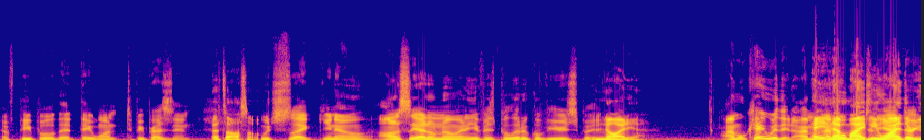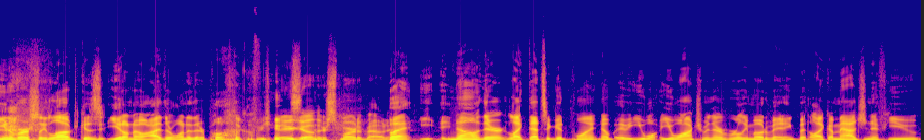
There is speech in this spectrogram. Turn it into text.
of people that they want to be president. That's awesome. Which, like, you know, honestly, I don't know any of his political views, but No idea. I'm okay with it. I'm, Hey, I'm that might be the why they're universally loved because you don't know either one of their political views. There you go. They're smart about it. But no, they're like that's a good point. No, you you watch them and they're really motivating. But like, imagine if you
